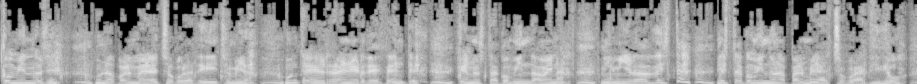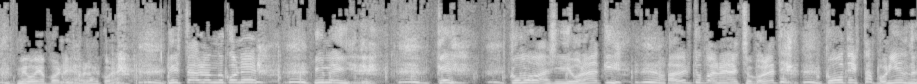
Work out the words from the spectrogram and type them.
comiéndose una palmera de chocolate y he dicho, mira, un trail runner decente, que no está comiendo avena ni mierda de esta, y está comiendo una palmera de chocolate. Y digo, me voy a poner a hablar con él. Y está hablando con él y me dice, ¿qué? ¿Cómo vas? Y digo, nada, aquí, a ver tu palmera de chocolate, ¿cómo te estás poniendo?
